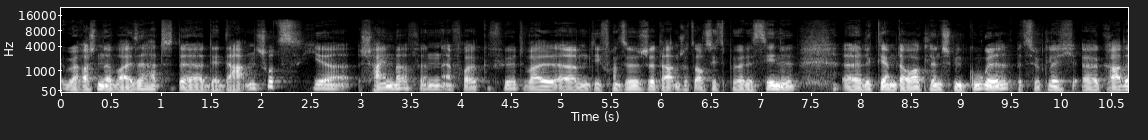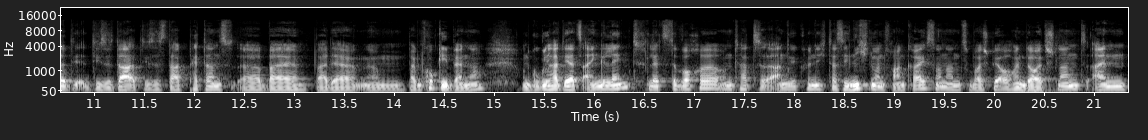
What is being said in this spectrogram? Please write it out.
überraschenderweise hat der, der Datenschutz hier scheinbar für einen Erfolg geführt, weil ähm, die französische Datenschutzaufsichtsbehörde CNIL äh, liegt ja im Dauerclinch mit Google bezüglich äh, gerade die, diese da dieses Dark Patterns äh, bei, bei der, ähm, beim Cookie-Banner. Und Google hat jetzt eingelenkt letzte Woche und hat äh, angekündigt, dass sie nicht nur in Frankreich, sondern zum Beispiel auch in Deutschland einen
